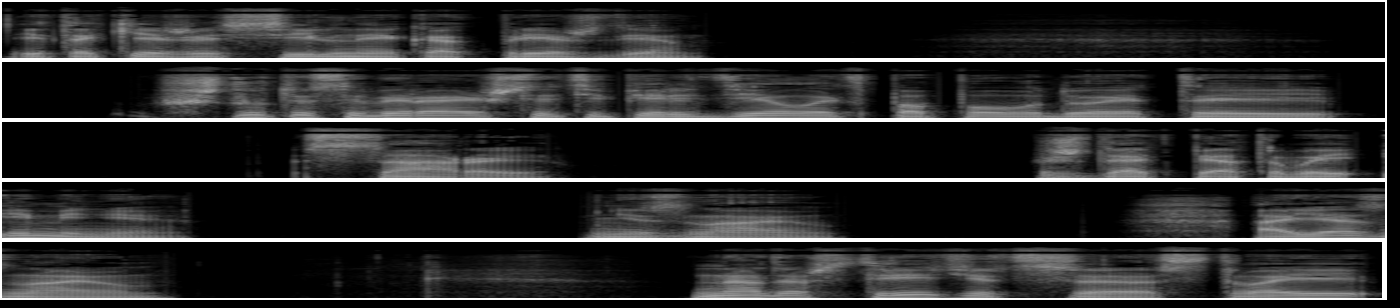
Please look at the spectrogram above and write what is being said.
и такие же сильные, как прежде». «Что ты собираешься теперь делать по поводу этой Сары. Ждать пятого имени? Не знаю. А я знаю. Надо встретиться с твоей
